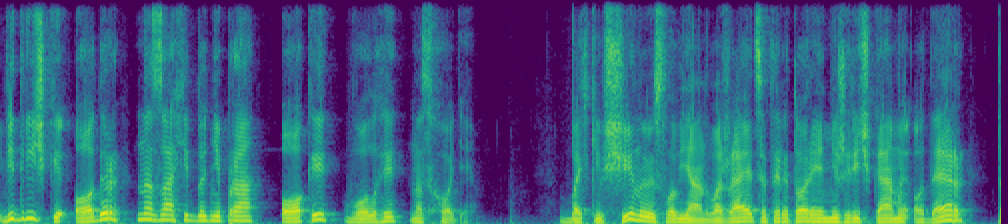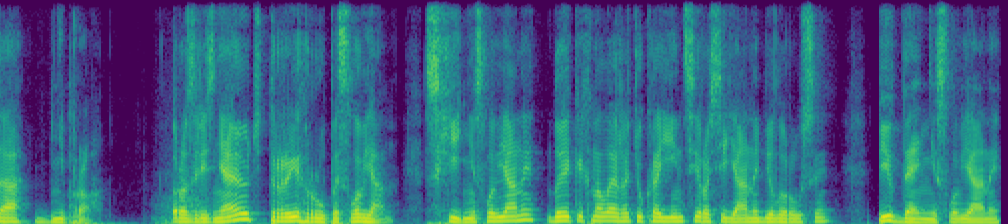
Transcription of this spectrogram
від річки Одер на захід до Дніпра, Оки, Волги на сході. Батьківщиною слов'ян вважається територія між річками Одер та Дніпро. Розрізняють три групи слов'ян: східні слов'яни, до яких належать українці, росіяни, білоруси, південні слов'яни,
